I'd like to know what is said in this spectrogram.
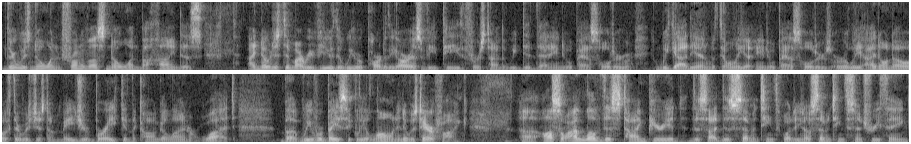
There was no one in front of us, no one behind us. I noticed in my review that we were part of the RSVP the first time that we did that annual pass holder. We got in with only annual pass holders early. I don't know if there was just a major break in the conga line or what, but we were basically alone, and it was terrifying. Uh, also, I love this time period, this uh, this 17th what you know 17th century thing.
